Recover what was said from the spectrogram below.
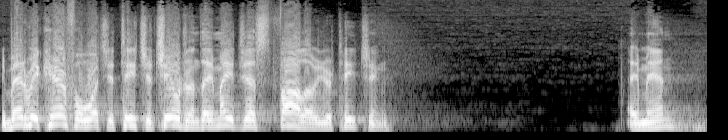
You better be careful what you teach your children. They may just follow your teaching. Amen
